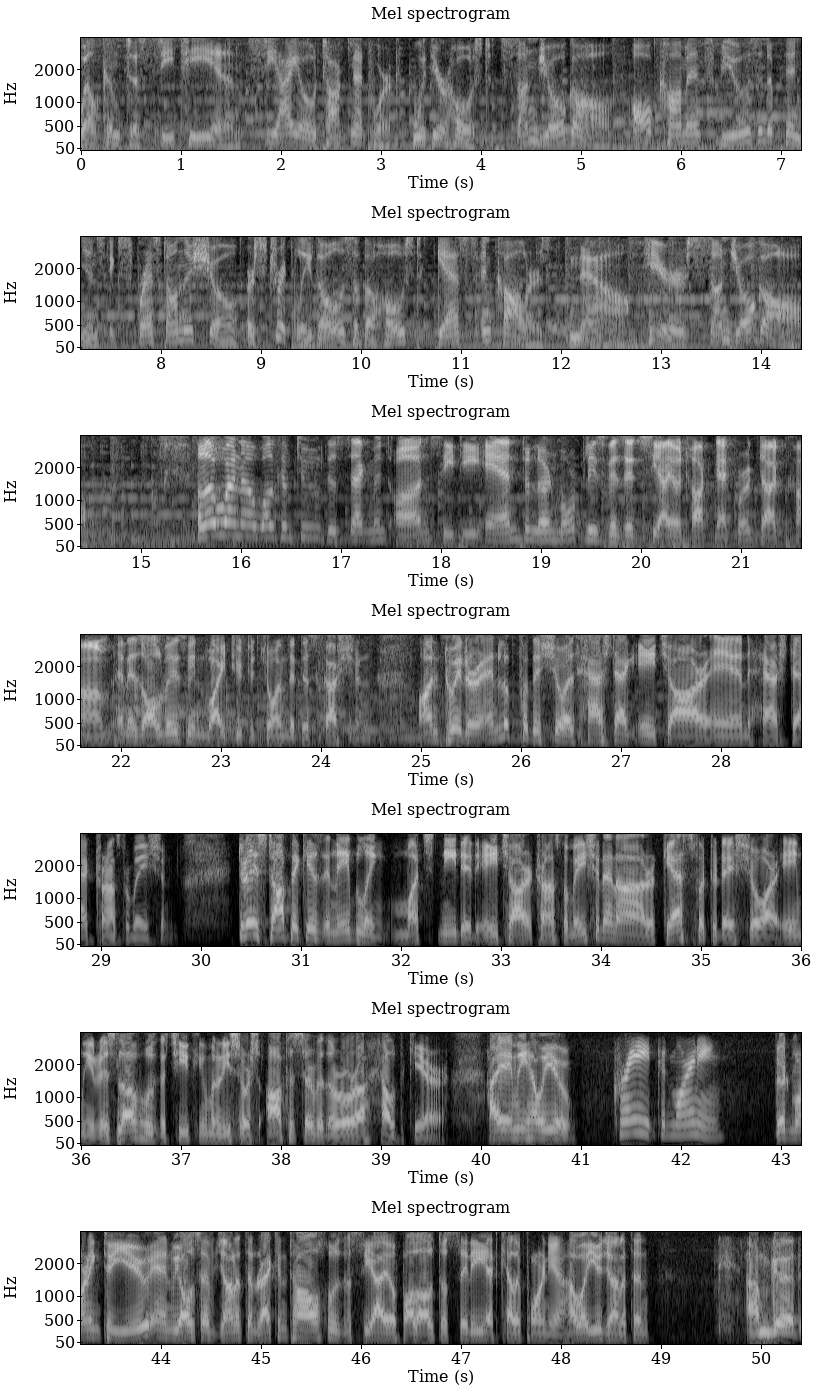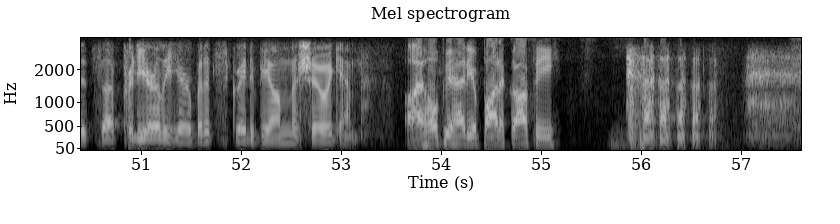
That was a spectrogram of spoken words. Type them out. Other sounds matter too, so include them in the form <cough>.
Welcome to CTN, CIO Talk Network, with your host, Sanjog Aul. All comments, views, and opinions expressed on this show are strictly those of the host, guests, and callers. Now, here's Sanjog Aul. Hello and uh, welcome to this segment on CTN. To learn more, please visit CIOTalkNetwork.com. And as always, we invite you to join the discussion on Twitter and look for this show as hashtag HR and hashtag transformation. Today's topic is enabling much needed HR transformation, and our guests for today's show are Amy Rislov, who's the Chief Human Resource Officer with Aurora Healthcare. Hi, Amy, how are you? Great, good morning. Good morning to you. And we also have Jonathan Reichental, who's the CIO of Palo Alto City at California. How are you, Jonathan? I'm good. It's uh, pretty early here, but it's great to be on the show again. I hope you had your pot of coffee. <laughs>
